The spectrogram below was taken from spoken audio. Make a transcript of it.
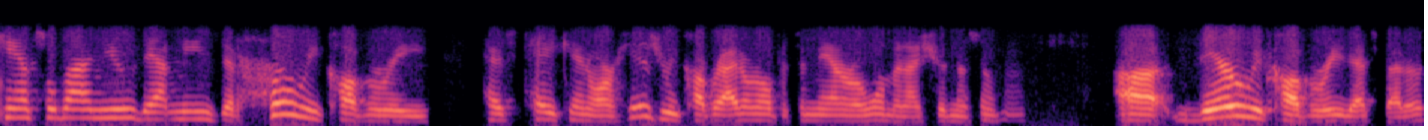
canceled on you, that means that her recovery has taken, or his recovery, I don't know if it's a man or a woman, I shouldn't assume, mm-hmm. uh, their recovery, that's better,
